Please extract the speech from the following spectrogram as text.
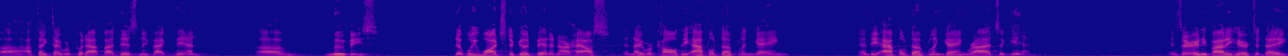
Uh, I think they were put out by Disney back then. Um, movies that we watched a good bit in our house, and they were called the Apple Dumpling Gang and the Apple Dumpling Gang Rides Again. Is there anybody here today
